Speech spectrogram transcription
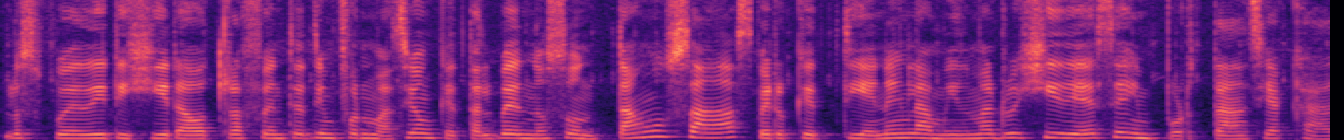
los puede dirigir a otras fuentes de información que tal vez no son tan usadas, pero que tienen la misma rigidez e importancia académica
